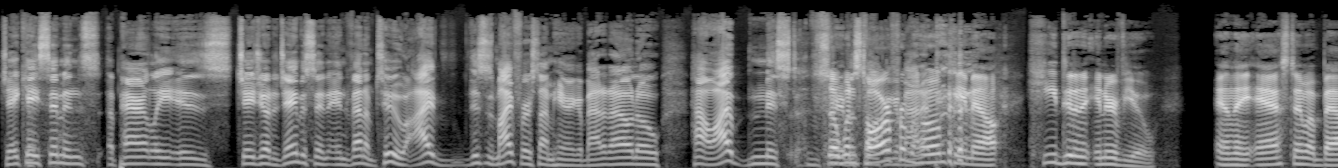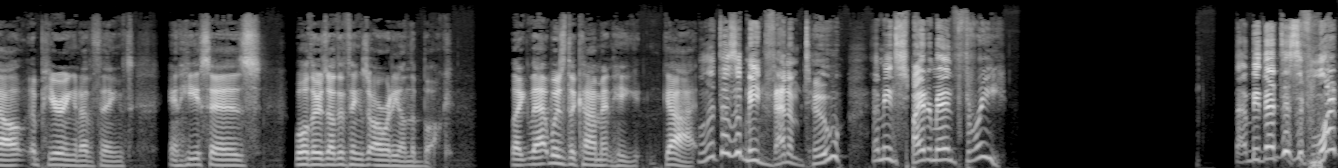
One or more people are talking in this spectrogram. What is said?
J.K. Simmons apparently is J. Jonah Jameson in Venom 2. I this is my first time hearing about it. I don't know how I missed. So when us Far From. Home came out, he did an interview, and they asked him about appearing in other things, and he says, "Well, there's other things already on the book." Like that was the comment he got. well, that doesn't mean Venom 2. That means Spider-Man 3. I mean that doesn't what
